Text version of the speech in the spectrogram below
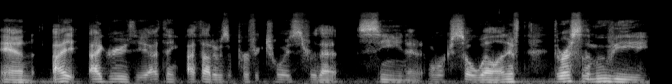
And I, I agree with you. I think I thought it was a perfect choice for that scene, and it works so well. And if the rest of the movie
